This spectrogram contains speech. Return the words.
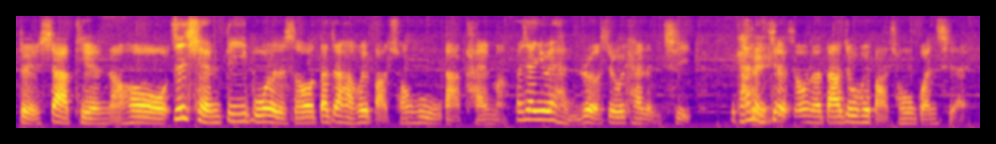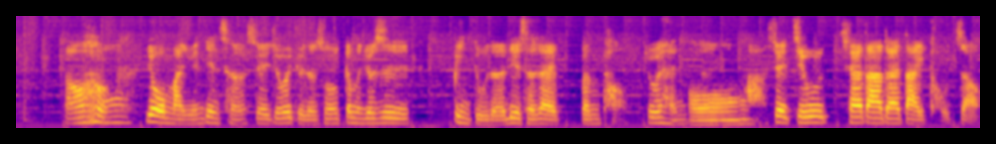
对夏天，然后之前第一波了的时候，大家还会把窗户打开嘛。那现在因为很热，所以会开冷气。开冷气的时候呢，大家就会把窗户关起来，然后哦 又满员电车，所以就会觉得说根本就是病毒的列车在奔跑，就会很哦，啊，所以几乎现在大家都在戴口罩。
